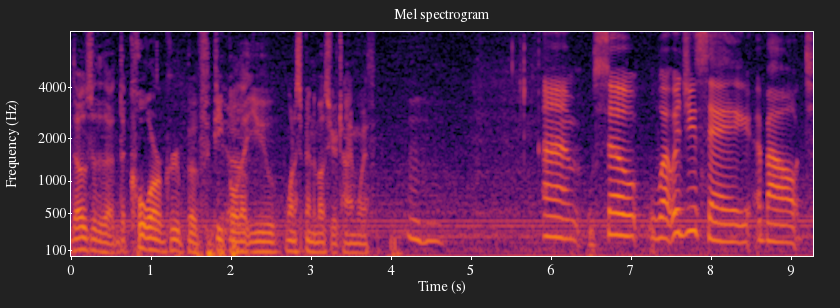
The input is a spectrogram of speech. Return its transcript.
Those are the the core group of people Yeah. that you want to spend the most of your time with. Um, so, what would you say about,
